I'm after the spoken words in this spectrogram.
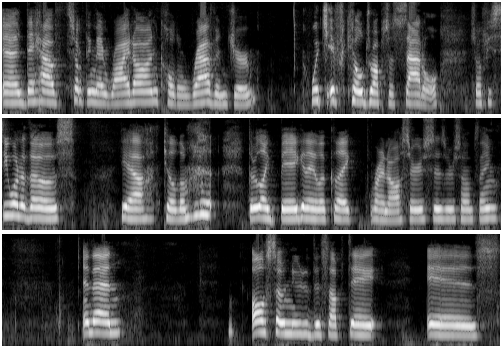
And they have something they ride on called a Ravenger, which, if killed, drops a saddle. So if you see one of those, yeah, kill them. They're like big and they look like rhinoceroses or something. And then, also new to this update, is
